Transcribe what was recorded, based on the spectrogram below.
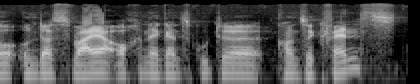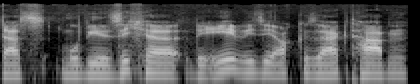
und das war ja auch eine ganz gute Konsequenz, dass mobilsicher.de, wie Sie auch gesagt haben,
